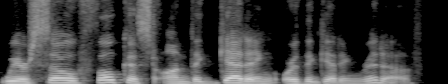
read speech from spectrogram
we are so focused on the getting or the getting rid of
